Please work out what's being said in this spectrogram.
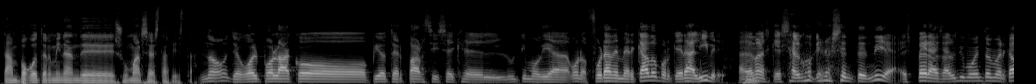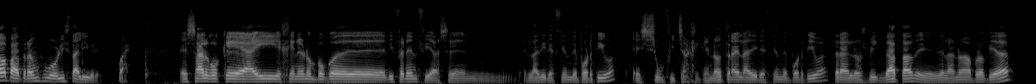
tampoco terminan de sumarse a esta fiesta. No, llegó el polaco Piotr Parsisek el último día, bueno, fuera de mercado porque era libre. Además, Mm. que es algo que no se entendía. Esperas al último momento de mercado para traer un futbolista libre. Bueno, es algo que ahí genera un poco de diferencias en, en la dirección deportiva. Es un fichaje que no trae la dirección deportiva, trae los big data de, de la nueva propiedad.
